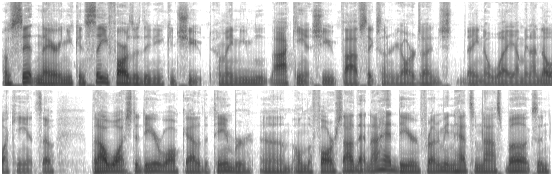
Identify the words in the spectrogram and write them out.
I was sitting there, and you can see farther than you can shoot. I mean, you I can't shoot five six hundred yards. I just there ain't no way. I mean, I know I can't. So. But I watched a deer walk out of the timber um, on the far side of that, and I had deer in front of me and had some nice bucks. And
